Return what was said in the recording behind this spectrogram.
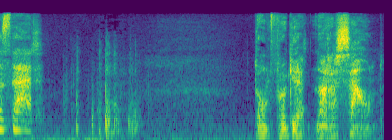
was that? Don't forget, not a sound.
